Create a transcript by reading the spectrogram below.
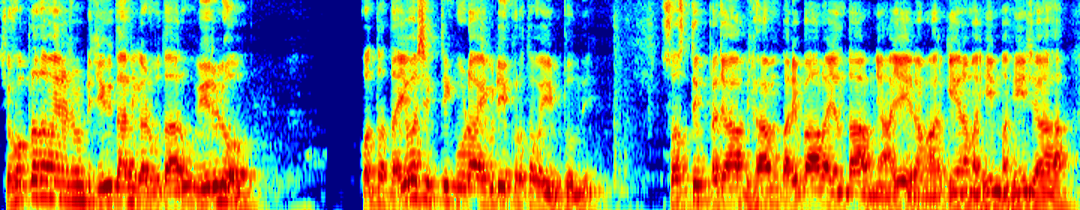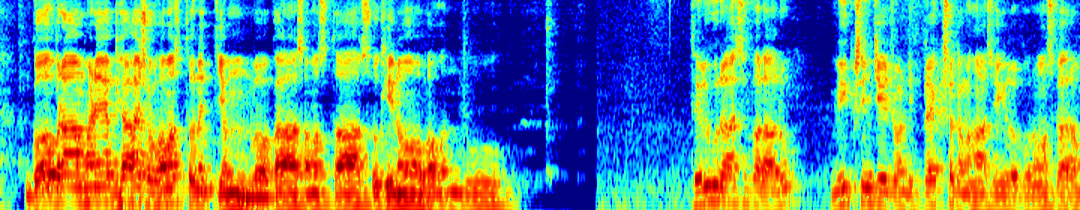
శుభప్రదమైనటువంటి జీవితాన్ని గడుపుతారు. వీరిలో కొంత దైవశక్తి కూడా ఇవిడీకృతమై ఉంటుంది. స్వస్తి ప్రజాభ్యాం పరిపాలయంతా న్యాయేన మార్గేణ మహీ మహీజా. గోబ్రాహ్మణేభ్య శుభమస్తు నిత్యం లోకా సమస్త సుఖినో భవంతు. తెలుగు రాశి ఫలాలు వీక్షించేటువంటి ప్రేక్షక మహాశయులకు నమస్కారం.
